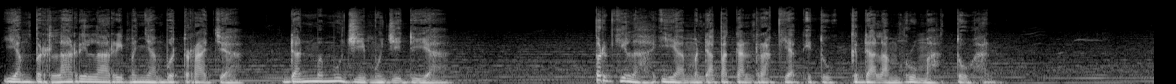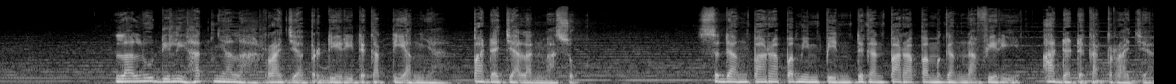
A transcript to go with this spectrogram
yang berlari-lari menyambut raja dan memuji-muji dia, pergilah ia mendapatkan rakyat itu ke dalam rumah Tuhan. Lalu dilihatnyalah raja berdiri dekat tiangnya pada jalan masuk. Sedang para pemimpin dengan para pemegang nafiri ada dekat raja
